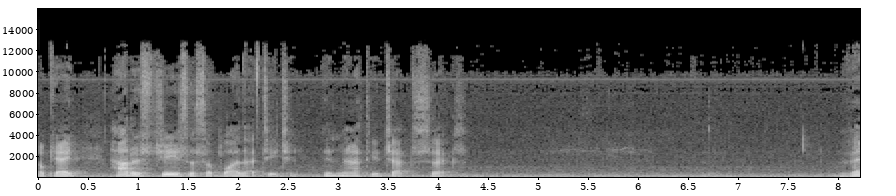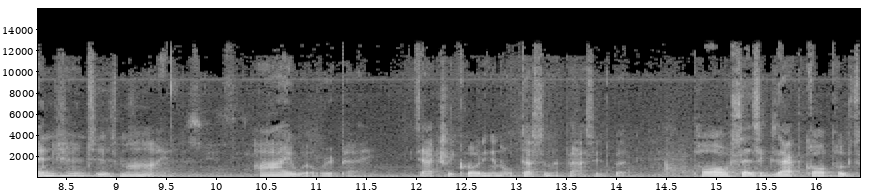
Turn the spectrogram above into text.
Okay? How does Jesus apply that teaching in Matthew chapter 6? Vengeance is mine, I will repay. He's actually quoting an Old Testament passage, but Paul says exact Paul puts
